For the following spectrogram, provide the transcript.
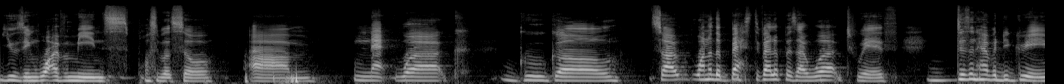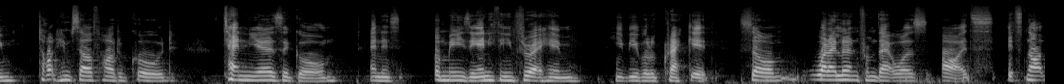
using whatever means possible. So um, network, Google. So I, one of the best developers I worked with doesn't have a degree, taught himself how to code 10 years ago, and it's amazing. Anything you throw at him, he'd be able to crack it. So what I learned from that was, oh, it's it's not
